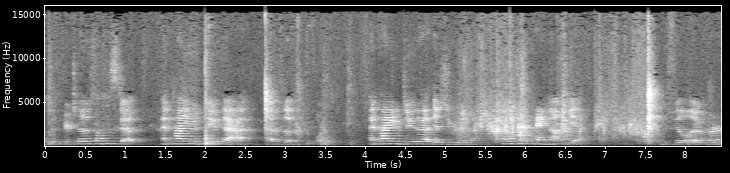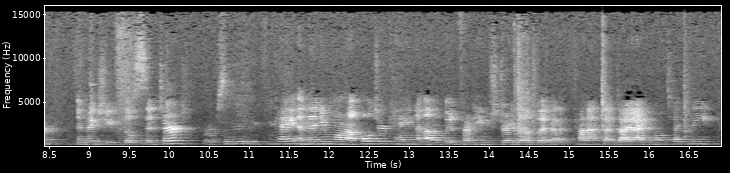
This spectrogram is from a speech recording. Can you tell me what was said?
with your toes on the step. And how you would do that, uh, the floor. And how you do that is you would your cane up, yeah, and feel over, and make sure you feel centered, Absolutely. okay? And then you want to hold your cane up in front of you, straight up, but uh, kind of at that diagonal technique.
